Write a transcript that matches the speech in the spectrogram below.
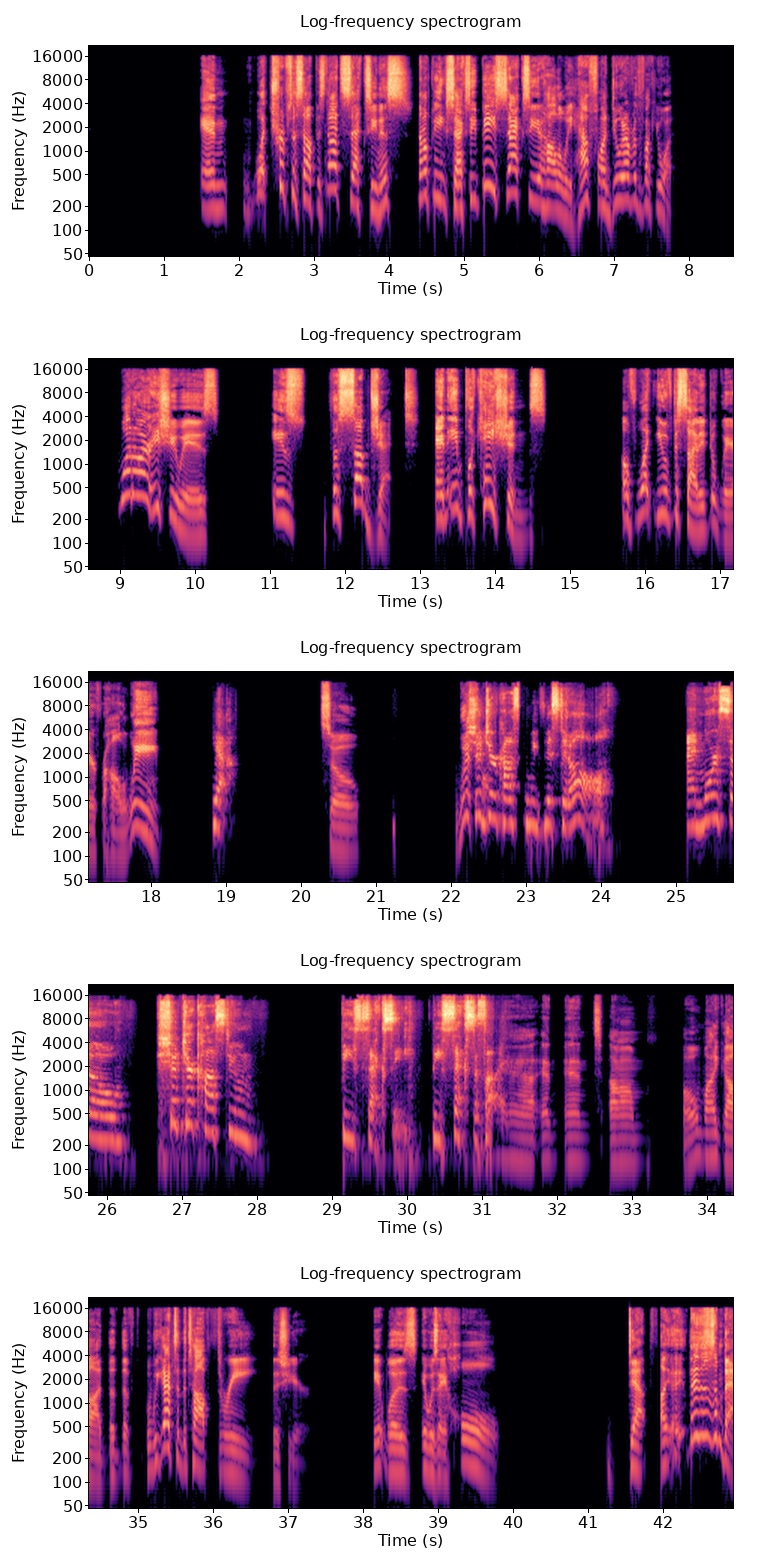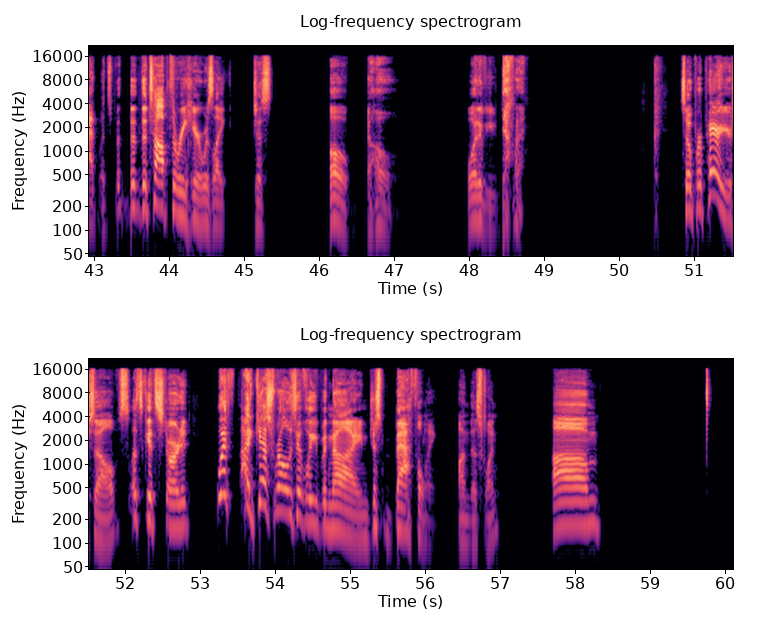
And what trips us up is not sexiness, not being sexy. Be sexy at Halloween. Have fun. Do whatever the fuck you want. What our issue is, is the subject and implications of what you have decided to wear for Halloween. Yeah. So, with should your costume exist at all? And more so, should your costume be sexy, be sexified? Yeah, and and um, oh my god, the the when we got to the top three this year, it was it was a whole depth. I, I, there's some bad ones, but the, the top three here was like just, oh no, what have you done? So prepare yourselves. Let's get started with, I guess, relatively benign, just baffling on this one. Um,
